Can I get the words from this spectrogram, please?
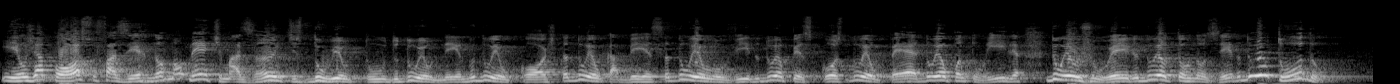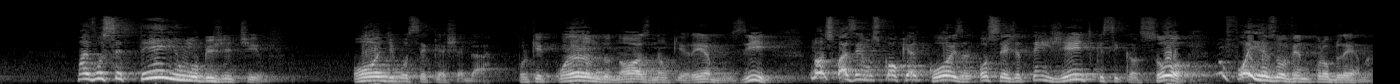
E eu já posso fazer normalmente, mas antes doeu tudo, doeu nervo, doeu costa, doeu cabeça, doeu ouvido, doeu pescoço, doeu pé, doeu panturrilha, doeu joelho, doeu tornozelo, doeu tudo. Mas você tem um objetivo. Onde você quer chegar? Porque quando nós não queremos ir, nós fazemos qualquer coisa. Ou seja, tem gente que se cansou, não foi resolvendo problema.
